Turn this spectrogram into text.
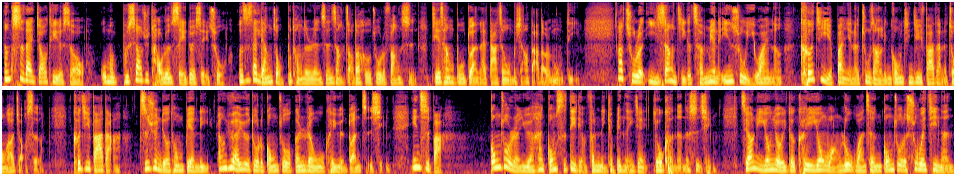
当世代交替的时候，我们不是要去讨论谁对谁错，而是在两种不同的人身上找到合作的方式，截长补短，来达成我们想要达到的目的。那除了以上几个层面的因素以外呢，科技也扮演了助长零工经济发展的重要角色。科技发达，资讯流通便利，让越来越多的工作跟任务可以远端执行，因此把。工作人员和公司地点分离就变成一件有可能的事情。只要你拥有一个可以用网络完成工作的数位技能，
